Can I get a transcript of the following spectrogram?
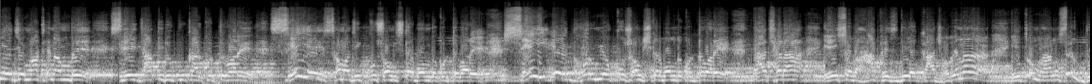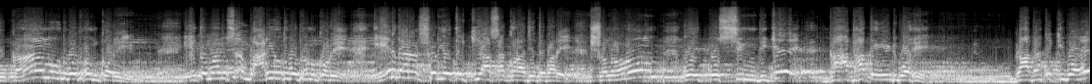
নিয়ে যে মাঠে নামবে, সেই জাতির উপকার করতে পারে, সেই এই সামাজিক কুসংস্কার বন্ধ করতে পারে, সেই এই ধর্মীয় কুসংস্কার বন্ধ করতে পারে। তাছাড়া এইসব হাফেজ দিয়ে কাজ হবে না, এ তো মানুষের দোকান উদ্বোধন করে, এ তো মানুষের বাড়ি উদ্বোধন করে, এর দ্বারা শরীয়তের কি আশা করা যেতে পারে? শুনুন ওই পশ্চিম দিকে গাধাতে ইট বহে। গাধাতে কি বহে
